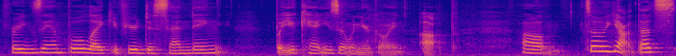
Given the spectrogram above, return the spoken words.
for example like if you're descending but you can't use it when you're going up. Um, so yeah that's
